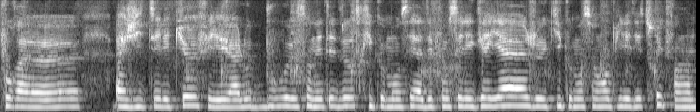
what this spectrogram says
pour euh, agiter les keufs, et à l'autre bout, euh, c'en était d'autres qui commençaient à défoncer les grillages, euh, qui commençaient à remplir des trucs. Enfin,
